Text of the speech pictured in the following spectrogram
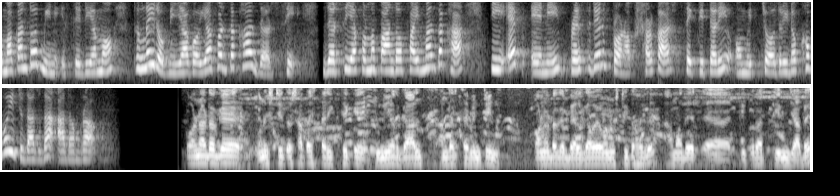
ওমাকান্ত মিনি স্টেডিয়ামো থংনাই রগনি ইয়াগো ইয়াফার জাখা জার্সি জার্সি ইয়াফারমা পান্ডা ফাইমান জাখা TFA ni president Pranab Sarkar secretary Amit Chowdhury নখবই জুদা জুদা আদংরক কর্ণাটকে অনুষ্ঠিত সাতাশ তারিখ থেকে জুনিয়র গার্লস আন্ডার সেভেন্টিন কর্ণাটকে বেলগাঁওয়ে অনুষ্ঠিত হবে আমাদের ত্রিপুরার টিম যাবে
